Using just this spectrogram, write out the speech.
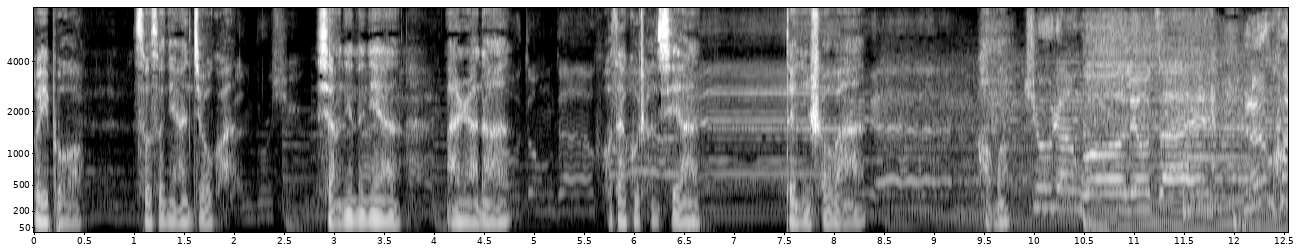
微博搜索“念安酒馆”，想念的念，安然的安。我在古城西安，对你说晚安，好吗？就让我留在轮回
